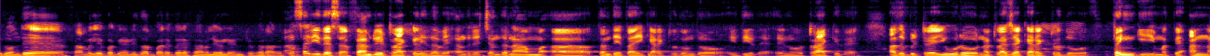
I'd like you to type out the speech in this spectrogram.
ಇದೊಂದೇ ಫ್ಯಾಮಿಲಿ ಬಗ್ಗೆ ನಡೀತಾ, ಬೇರೆ ಬೇರೆ ಫ್ಯಾಮಿಲಿಗಳು ಇಂಟರ್ಫಿಯರ್ ಆಗುತ್ತೆ? ಸರ್ ಇದೆ ಸರ್ ಫ್ಯಾಮಿಲಿ ಟ್ರ್ಯಾಕ್ಗಳಿದ್ದಾವೆ ಅಂದರೆ ಚಂದನ ಮ- ತಂದೆ ತಾಯಿ ಕ್ಯಾರೆಕ್ಟರ್ದೊಂದು ಇದಿದೆ, ಏನು ಟ್ರ್ಯಾಕ್ ಇದೆ. ಅದು ಬಿಟ್ಟರೆ ಇವರು ನಟರಾಜ ಕ್ಯಾರೆಕ್ಟರ್ದು ತಂಗಿ ಮತ್ತು ಅಣ್ಣ,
